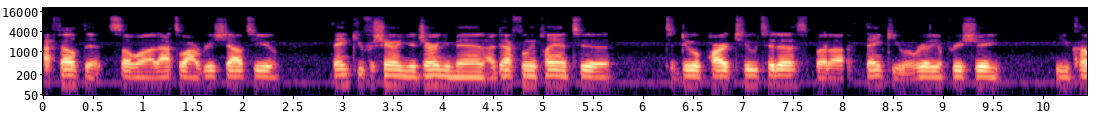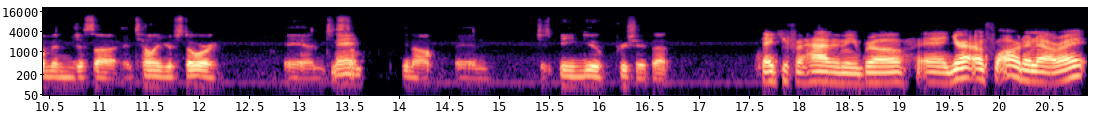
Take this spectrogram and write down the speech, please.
I felt it. So uh, that's why I reached out to you. Thank you for sharing your journey, man. I definitely plan to to do a part two to this. But uh, thank you. I really appreciate you coming just uh, and telling your story and just, man you know, and just being you. Appreciate that. Thank you for having me, bro. And you're out in Florida now, right?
